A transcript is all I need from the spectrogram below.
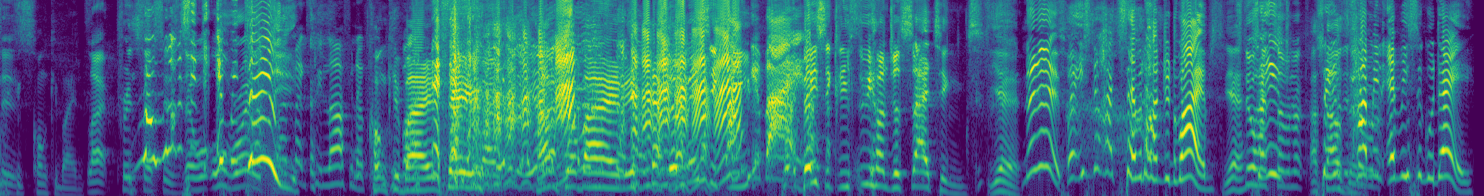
princesses, concubines. like princesses. what was they were d- all every royalty. day? That makes me laugh in a concubine, Yeah. concubine. Basically, basically 300 sightings. yeah, No, no, no. But he still had 700 wives. yeah. Still So had he's, seven. A so he's thousand. coming every single day.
